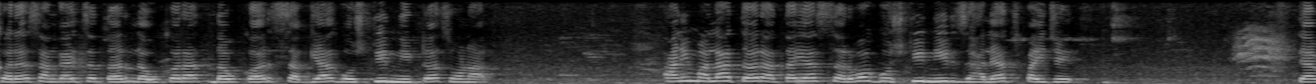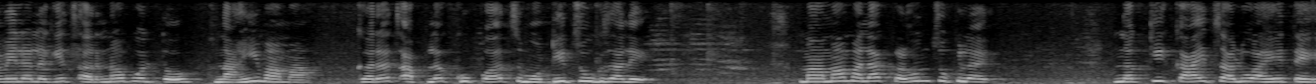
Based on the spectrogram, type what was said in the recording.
खरं सांगायचं तर लवकरात लवकर सगळ्या गोष्टी नीटच होणार. आणि मला तर आता या सर्व गोष्टी नीट झाल्याच पाहिजेत. त्यावेळेला लगेच अर्णव बोलतो नाही मामा खरंच आपलं खूपच मोठी चूक झाले. मामा मला कळून चुकलंय. नक्की काय चालू आहे ते?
